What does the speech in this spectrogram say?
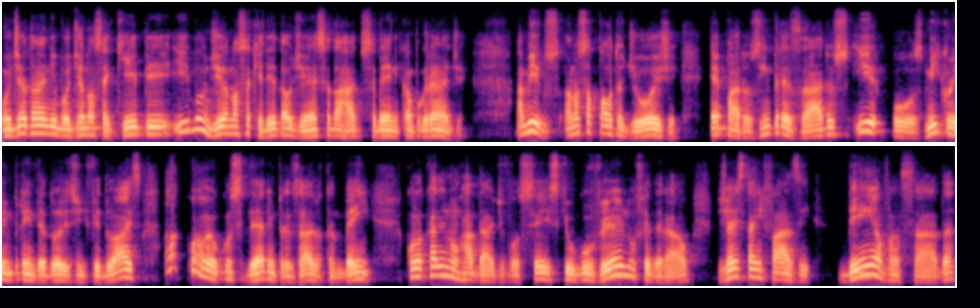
Bom dia, Dani, bom dia, nossa equipe e bom dia, nossa querida audiência da Rádio CBN Campo Grande. Amigos, a nossa pauta de hoje é para os empresários e os microempreendedores individuais, a qual eu considero empresário também, colocarem no radar de vocês que o governo federal já está em fase bem avançada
